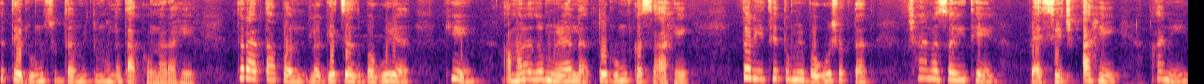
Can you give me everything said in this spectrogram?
तर ते रूमसुद्धा मी तुम्हाला दाखवणार आहे. तर आता आपण लगेचच बघूयात की आम्हाला जो मिळाला तो रूम कसा आहे. तर इथे तुम्ही बघू शकतात छान असं इथे पॅसेज आहे आणि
